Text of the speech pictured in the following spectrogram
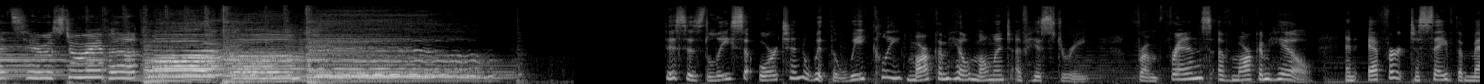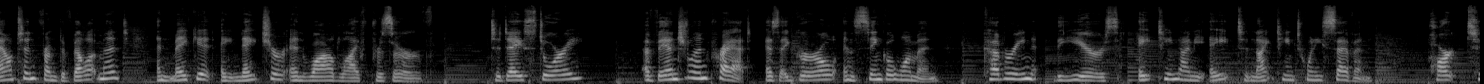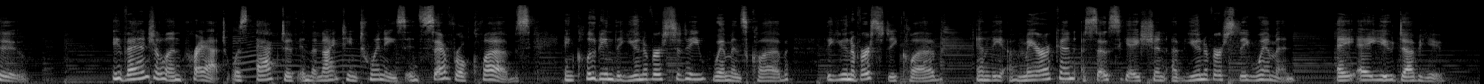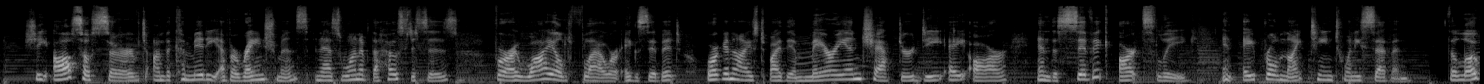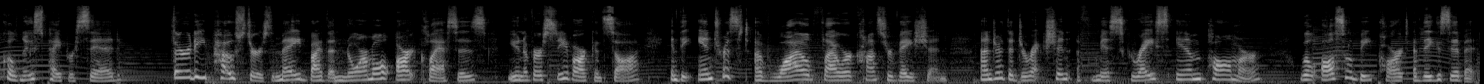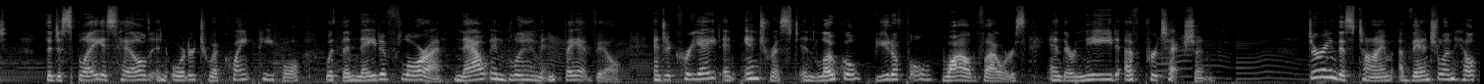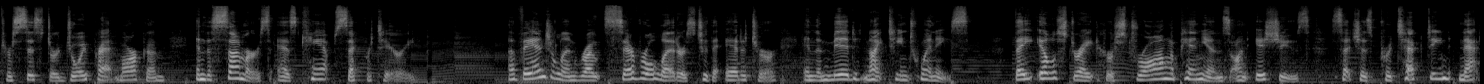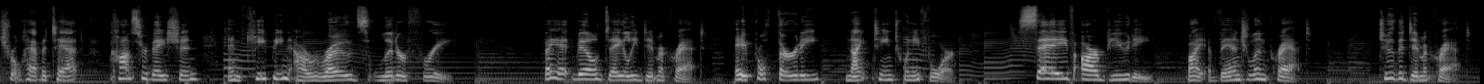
Let's hear a story about Markham Hill. This is Lisa Orton with the weekly Markham Hill Moment of History from Friends of Markham Hill, an effort to save the mountain from development and make it a nature and wildlife preserve. Today's story Evangeline Pratt as a girl and single woman, covering the years 1898 to 1927, Part 2. Evangeline Pratt was active in the 1920s in several clubs, including the University Women's Club, the University Club, and the American Association of University Women, AAUW. She also served on the Committee of Arrangements and as one of the hostesses for a wildflower exhibit organized by the Marion Chapter DAR and the Civic Arts League in April 1927. The local newspaper said 30 posters made by the normal art classes, University of Arkansas, in the interest of wildflower conservation under the direction of Miss Grace M. Palmer will also be part of the exhibit. The display is held in order to acquaint people with the native flora now in bloom in Fayetteville and to create an interest in local beautiful wildflowers and their need of protection. During this time, Evangeline helped her sister Joy Pratt Markham in the summers as camp secretary. Evangeline wrote several letters to the editor in the mid 1920s they illustrate her strong opinions on issues such as protecting natural habitat, conservation, and keeping our roads litter free. Fayetteville Daily Democrat, April 30, 1924. Save Our Beauty by Evangeline Pratt. To the Democrat.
